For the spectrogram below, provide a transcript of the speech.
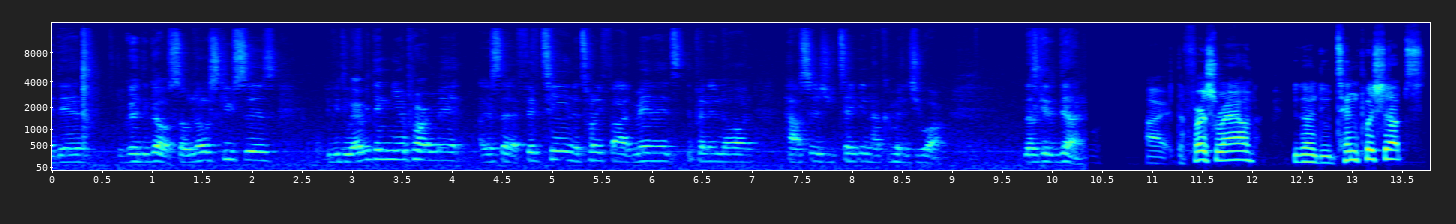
and then you're good to go. So no excuses. You can do everything in your apartment. Like I said, 15 to 25 minutes, depending on how serious you take it and how committed you are. Let's get it done. All right, the first round, you're gonna do 10 push-ups,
